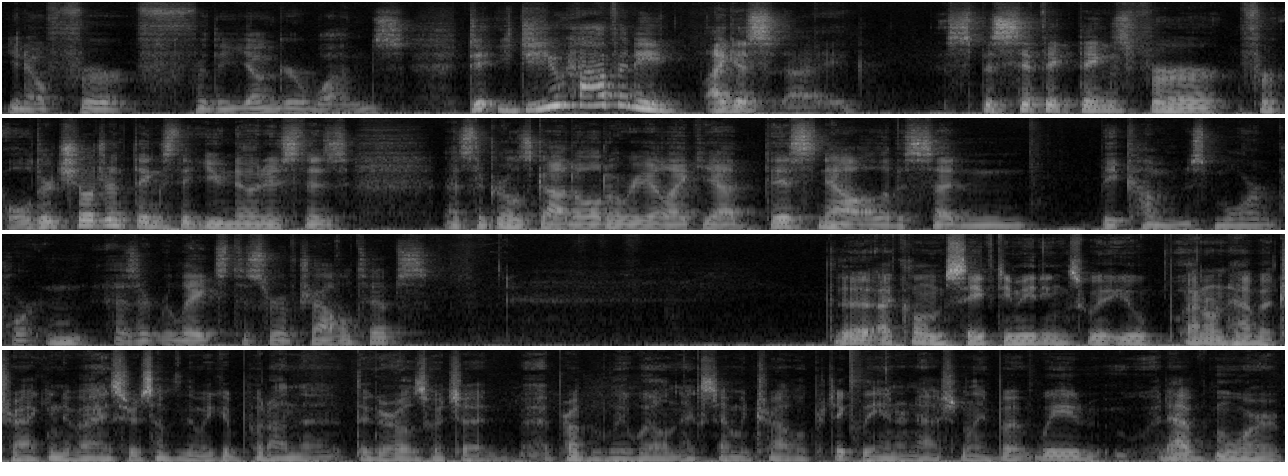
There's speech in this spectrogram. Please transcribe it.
you know for for the younger ones do, do you have any i guess specific things for for older children things that you noticed as as the girls got older where you're like yeah this now all of a sudden becomes more important as it relates to sort of travel tips The I call them safety meetings. We, you, I don't have a tracking device or something that we could put on the, the girls, which I, I probably will next time we travel, particularly internationally. But we would have more,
